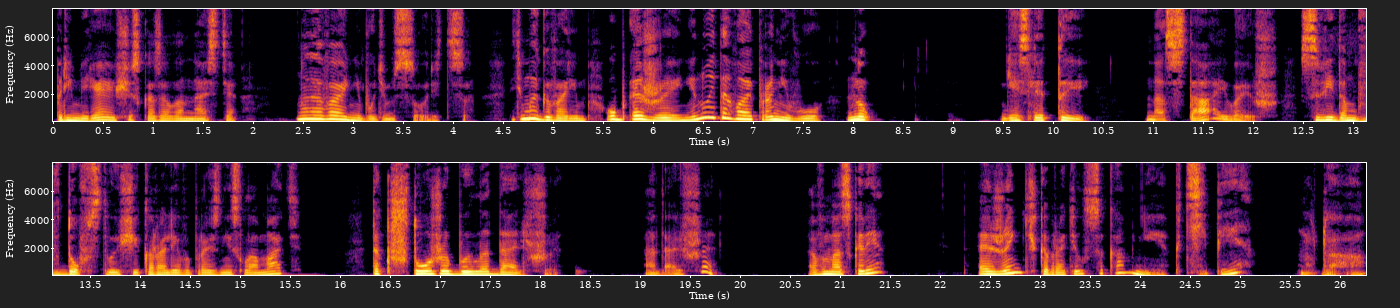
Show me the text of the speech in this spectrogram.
примиряюще сказала Настя. Ну, давай не будем ссориться. Ведь мы говорим об Эжене, ну и давай про него. Ну, если ты настаиваешь, — с видом вдовствующей королевы произнесла мать, — так что же было дальше? А дальше? В Москве Эженчик обратился ко мне. К тебе? Ну да.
